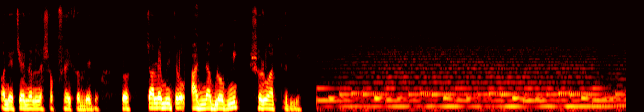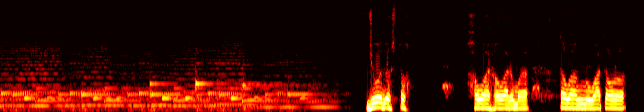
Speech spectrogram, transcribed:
અને ચેનલને સબસ્ક્રાઈબ કરી દેજો. તો ચાલો મિત્રો, આજના બ્લોગની શરૂઆત કરીએ. જુઓ દોસ્તો હવાર હવારમાં તવાંગનું વાતાવરણ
